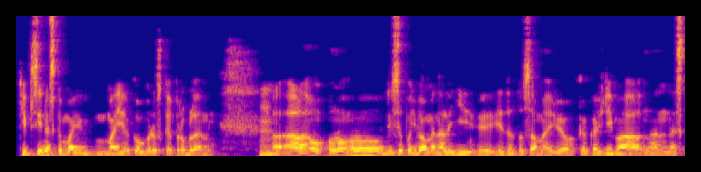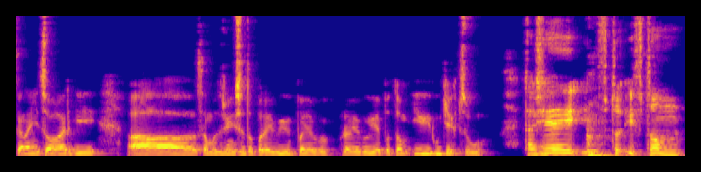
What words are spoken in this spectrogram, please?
ti psi dneska mají, mají jako obrovské problémy. Hmm. Ale ono, ono, když se podíváme na lidi, je to to samé, že jo? Každý má dneska na něco alergii a samozřejmě se to projevuje, projevuje potom i u těch psů. Takže i v, to, i v tom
